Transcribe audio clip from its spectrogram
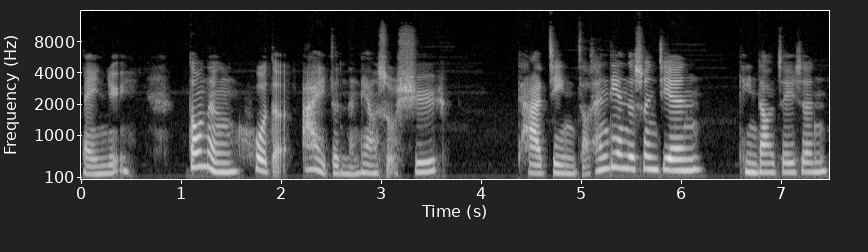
美女，都能获得爱的能量所需。踏进早餐店的瞬间，听到这一声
